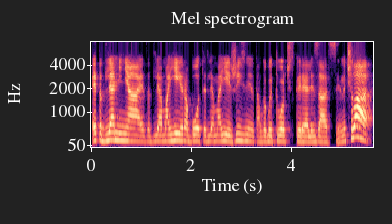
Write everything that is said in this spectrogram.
Это для меня, это для моей работы, для моей жизни, там, какой-то творческой реализации. Начала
